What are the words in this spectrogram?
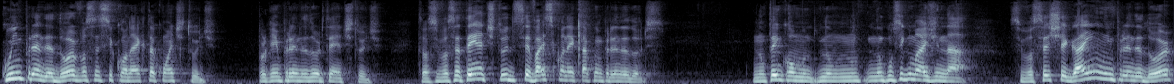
com o empreendedor você se conecta com atitude, porque empreendedor tem atitude. Então, se você tem atitude, você vai se conectar com empreendedores. Não tem como, não, não, não consigo imaginar. Se você chegar em um empreendedor,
